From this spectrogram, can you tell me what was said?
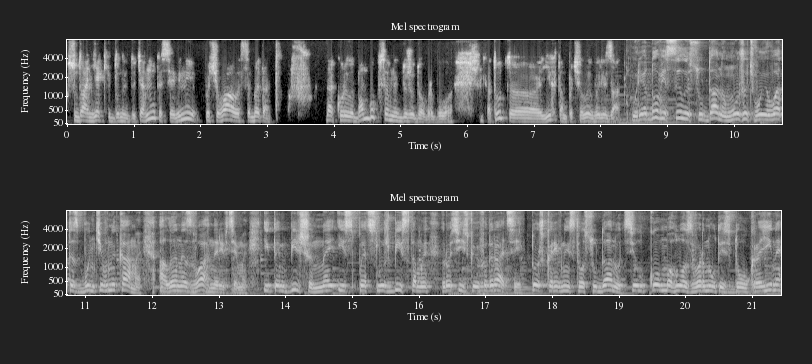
в Судані, як до них дотягнутися, вони почували себе так. Так, курили бамбук, все в них дуже добре було. А тут е, їх там почали вирізати. Урядові сили Судану можуть воювати з бунтівниками, але не з вагнерівцями, і тим більше не із спецслужбістами Російської Федерації. Тож керівництво Судану цілком могло звернутись до України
